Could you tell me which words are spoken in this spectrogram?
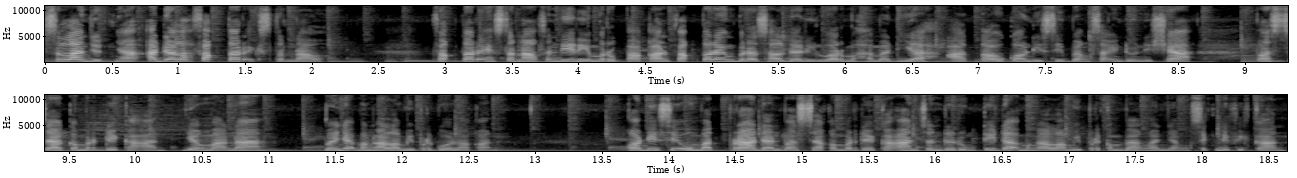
Selanjutnya adalah faktor eksternal. Faktor eksternal sendiri merupakan faktor yang berasal dari luar Muhammadiyah atau kondisi bangsa Indonesia pasca kemerdekaan, yang mana banyak mengalami pergolakan. Kondisi umat pra dan pasca kemerdekaan cenderung tidak mengalami perkembangan yang signifikan.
